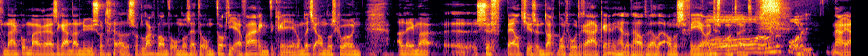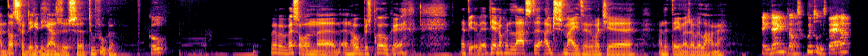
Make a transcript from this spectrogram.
vandaan komt, maar ze gaan daar nu een soort, een soort lachband onder zetten om toch die ervaring te creëren. Omdat je anders gewoon alleen maar suf pijltjes een dagbord hoort raken. Ja, dat haalt wel alle sfeer uit de sport uit. Oh, nou ja, en dat soort dingen die gaan ze dus uh, toevoegen. Cool. We hebben best wel een, uh, een hoop besproken. heb, je, heb jij nog een laatste uitsmijter wat je aan het thema zou willen hangen? Ik denk dat goed ontwerp,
